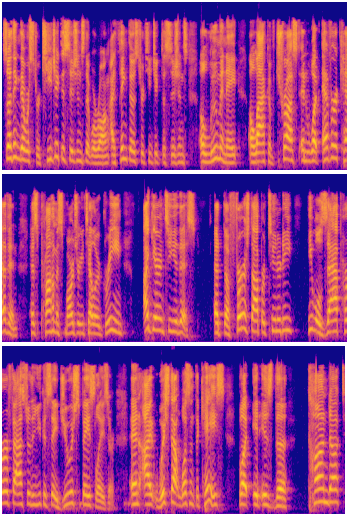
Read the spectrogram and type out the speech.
So I think there were strategic decisions that were wrong. I think those strategic decisions illuminate a lack of trust. And whatever Kevin has promised Marjorie Taylor Greene, I guarantee you this at the first opportunity, he will zap her faster than you could say Jewish space laser. And I wish that wasn't the case, but it is the conduct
